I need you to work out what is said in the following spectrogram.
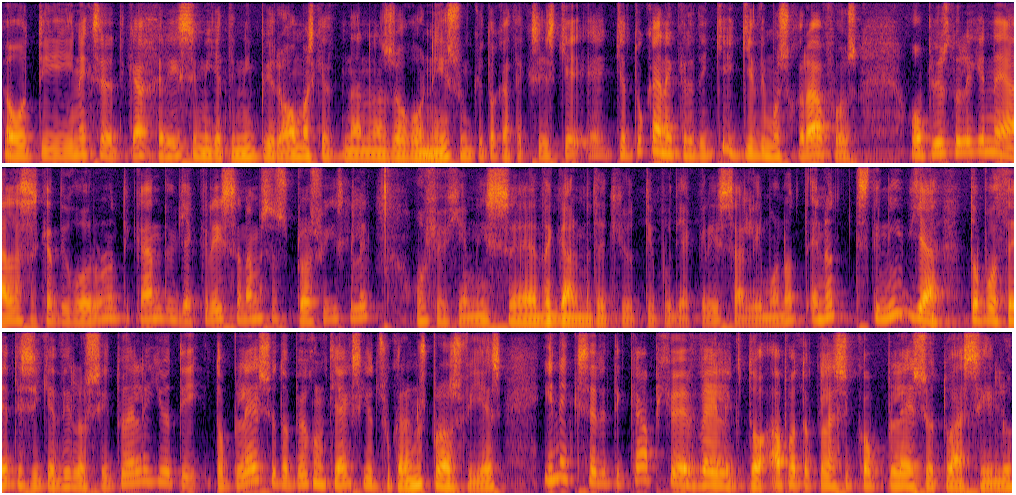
ότι είναι εξαιρετικά χρήσιμοι για την ήπειρό μας και την αναζωογονήσουν και το καθεξής. Και, και του έκανε κριτική εκεί δημοσιογράφος, ο οποίος του έλεγε Ναι, αλλά σας κατηγορούν ότι κάνετε διακρίσεις ανάμεσα στους πρόσφυγες. Και λέει Όχι, όχι, εμείς ε, δεν κάνουμε τέτοιου τύπου διακρίσεις, αλίμονο. Ενώ στην ίδια τοποθέτηση και δήλωσή του έλεγε ότι το πλαίσιο το οποίο έχουν φτιάξει για τους Ουκρανούς πρόσφυγες είναι εξαιρετικά πιο ευέλικτο ευέλικτο από το κλασικό πλαίσιο του ασύλου,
